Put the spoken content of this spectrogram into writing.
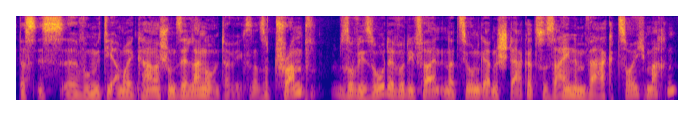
Das ist, äh, womit die Amerikaner schon sehr lange unterwegs sind. Also Trump sowieso, der würde die Vereinten Nationen gerne stärker zu seinem Werkzeug machen.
